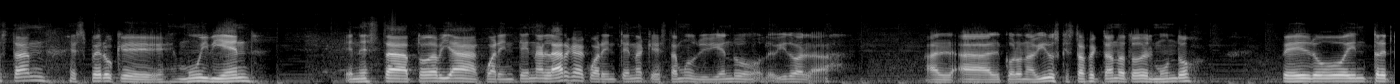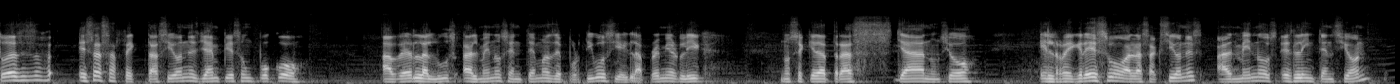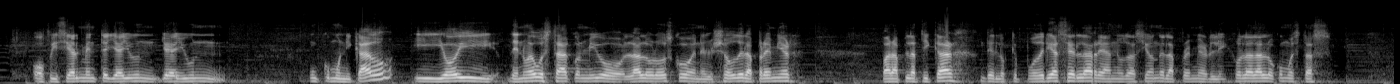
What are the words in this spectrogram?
¿cómo están? Espero que muy bien en esta todavía cuarentena larga, cuarentena que estamos viviendo debido a la, al, coronavirus que está afectando a todo el mundo. Pero entre todas esas, esas afectaciones ya empieza un poco a ver la luz, al menos en temas deportivos, y la Premier League no se queda atrás, ya anunció el regreso a las acciones, al menos es la intención. Oficialmente ya hay un, ya hay un, un comunicado y hoy de nuevo está conmigo Lalo Orozco en el show de la Premier para platicar de lo que podría ser la reanudación de la Premier League. Hola Lalo, ¿cómo estás?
